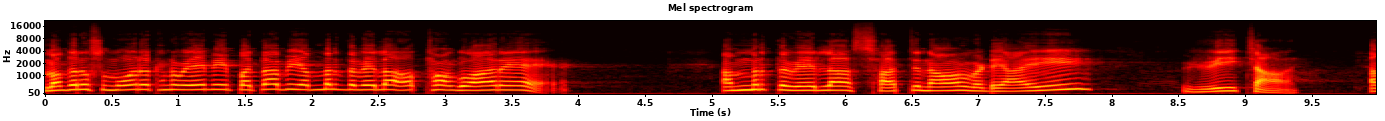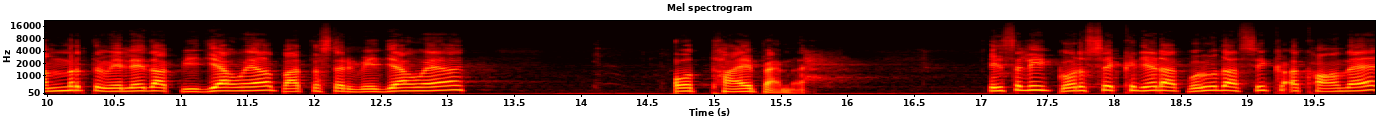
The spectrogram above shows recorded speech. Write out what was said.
ਮਗਰ ਉਸ ਮੋਰਖ ਨੂੰ ਇਹ ਨਹੀਂ ਪਤਾ ਵੀ ਅੰਮ੍ਰਿਤ ਵੇਲਾ ਹੱਥੋਂ ਗੁਆ ਰਿਹਾ ਹੈ। ਅੰਮ੍ਰਿਤ ਵੇਲਾ ਸੱਚ ਨਾਮ ਵਡਿਆਈ ਵਿਚਾਰ ਅੰਮ੍ਰਿਤ ਵੇਲੇ ਦਾ ਪੀਜਿਆ ਹੋਇਆ ਬੱਤ ਸਿਰ ਬੀਜਿਆ ਹੋਇਆ, ਉਹ ਥਾਏ ਪੈਂਦਾ ਇਸ ਲਈ ਗੁਰਸਿੱਖ ਜਿਹੜਾ ਗੁਰੂ ਦਾ ਸਿੱਖ ਅਖਾਉਂਦਾ ਹੈ,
